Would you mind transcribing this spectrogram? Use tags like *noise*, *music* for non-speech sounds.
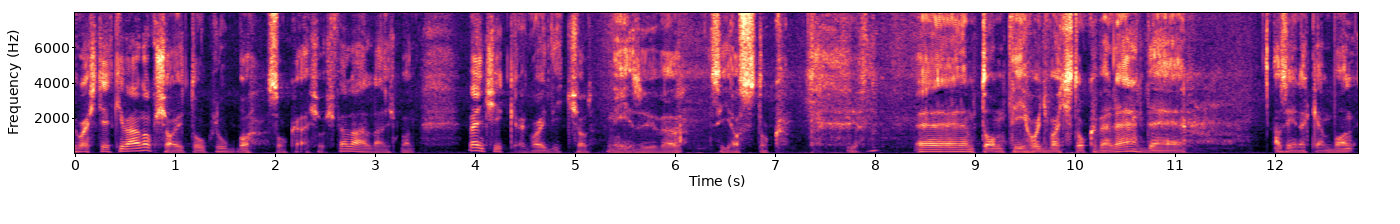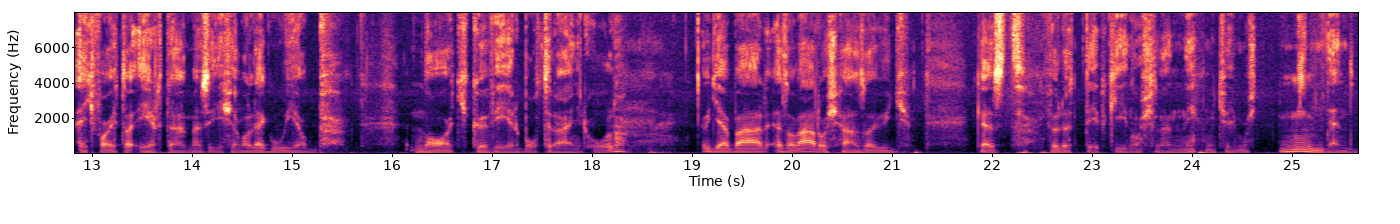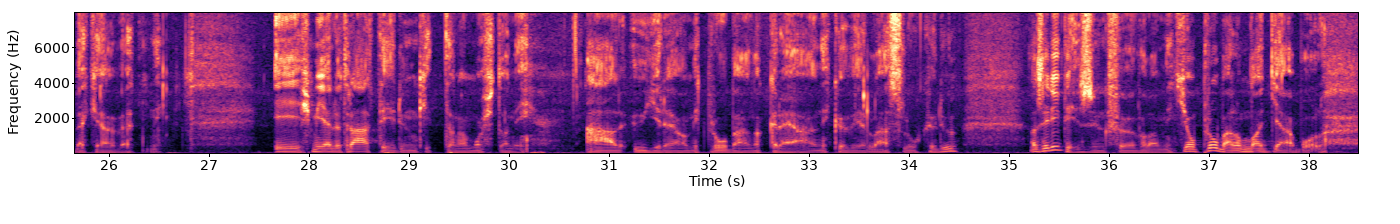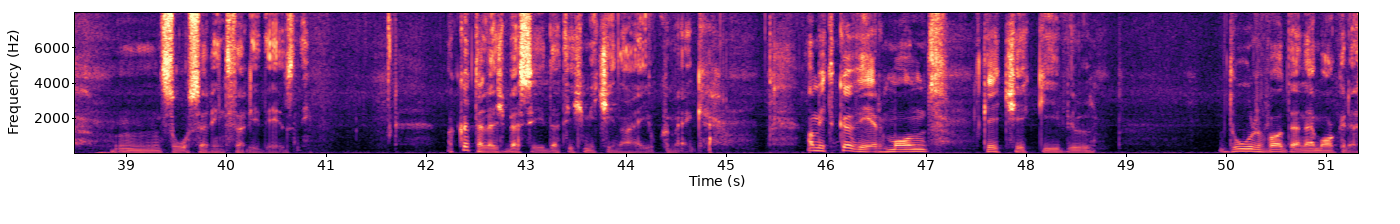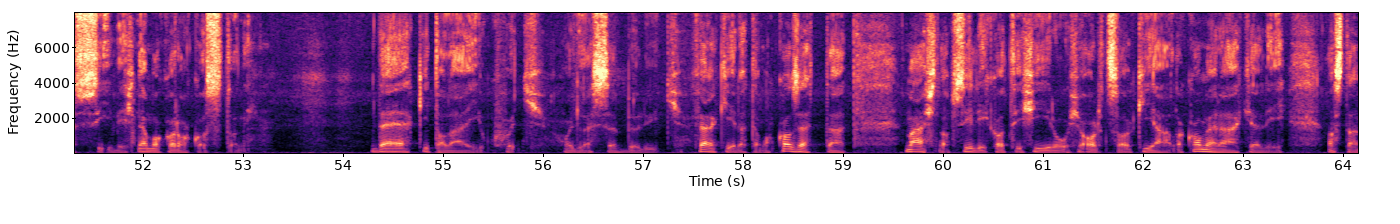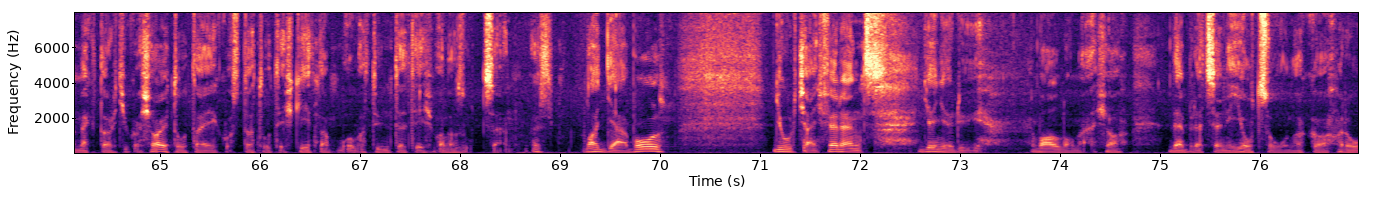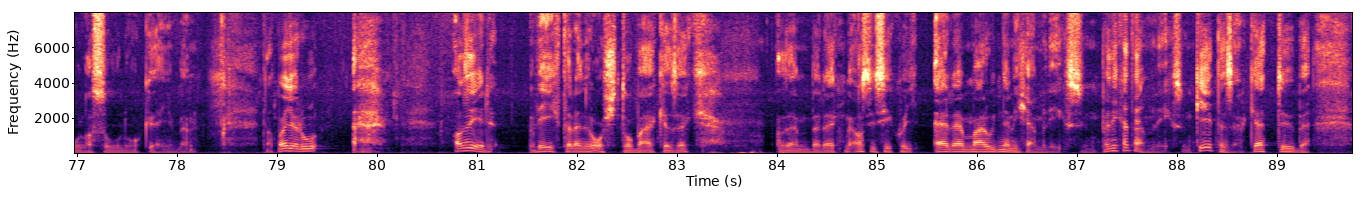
Jó estét kívánok, sajtóklubba szokásos felállásban. Bencsikkel, Gajdicsal, nézővel. Sziasztok! Sziasztok! E, nem tudom ti, hogy vagytok vele, de azért nekem van egyfajta értelmezésem a legújabb nagy kövér botrányról. Ugyebár ez a Városháza ügy kezd fölöttébb kínos lenni, úgyhogy most mindent be kell vetni. És mielőtt rátérünk itt a mostani áll ügyre, amit próbálnak kreálni Kövér László körül, azért idézzünk föl valamit. Jó, próbálom nagyjából mm, szó szerint felidézni. A köteles beszédet is mi csináljuk meg. Amit Kövér mond, kétség kívül durva, de nem agresszív, és nem akar akasztani. De kitaláljuk, hogy hogy lesz ebből ügy. Felkéretem a kazettát, másnap szilikat és írós arccal kiáll a kamerák elé, aztán megtartjuk a sajtótájékoztatót, és két nap múlva tüntetés van az utcán. Ez nagyjából Gyurcsány Ferenc gyönyörű vallomása Debreceni Jocónak a róla szóló könyvben. Tehát magyarul azért végtelenül ostobák ezek az emberek, mert azt hiszik, hogy erre már úgy nem is emlékszünk. Pedig hát emlékszünk. 2002-ben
